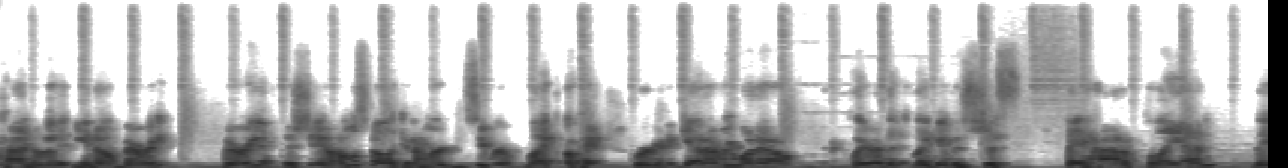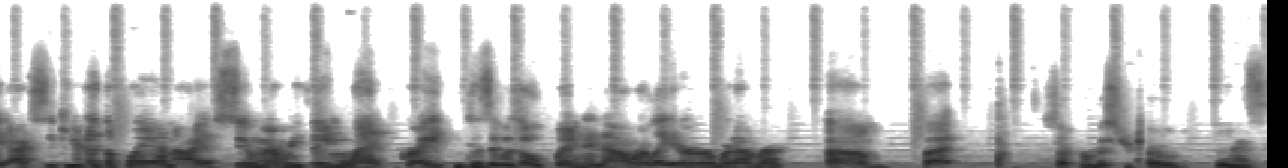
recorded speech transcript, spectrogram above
Kind of a, you know, very, very efficient. It almost felt like an emergency room. Like, okay, we're going to get everyone out. We're going to clear the, like, it was just, they had a plan. They executed the plan. I assume everything went great because it was open an hour later or whatever. Um, but except for Mr. Toad. Things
